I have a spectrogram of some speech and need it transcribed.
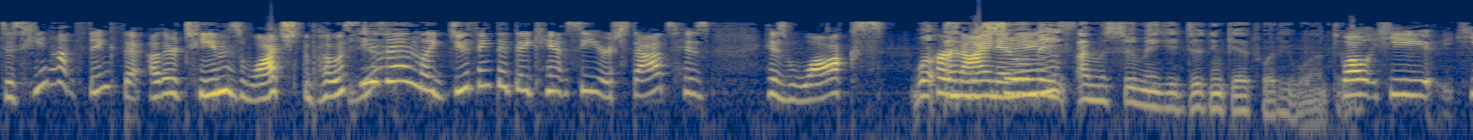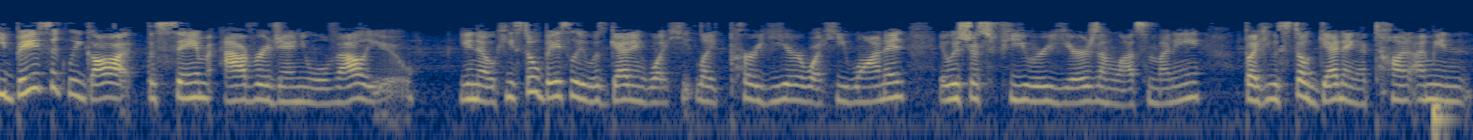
does he not think that other teams watch the postseason? Like, do you think that they can't see your stats? His, his walks Well, per I'm nine assuming, innings. I'm assuming he didn't get what he wanted. Well, he he basically got the same average annual value. You know, he still basically was getting what he like per year what he wanted. It was just fewer years and less money, but he was still getting a ton. I mean,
